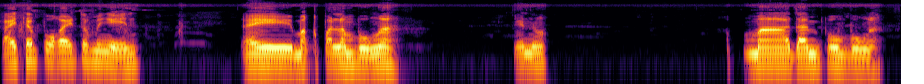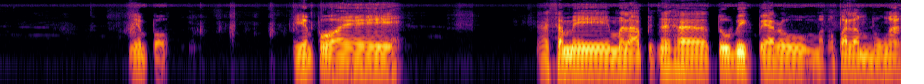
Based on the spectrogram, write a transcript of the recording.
Kahit saan po kayo tumingin, ay makapal ang bunga. Yan o. Madami pong bunga. Yan po. Ayan po, eh, nasa may malapit na sa tubig pero makapal ang bunga.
